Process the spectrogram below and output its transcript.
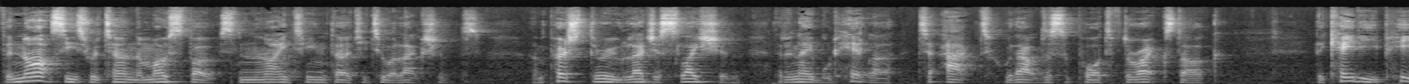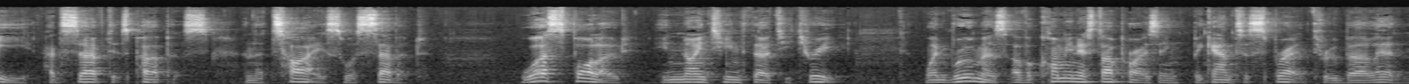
The Nazis returned the most votes in the 1932 elections and pushed through legislation that enabled Hitler to act without the support of the Reichstag. The KDP had served its purpose and the ties were severed. Worse followed in 1933 when rumours of a communist uprising began to spread through Berlin.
